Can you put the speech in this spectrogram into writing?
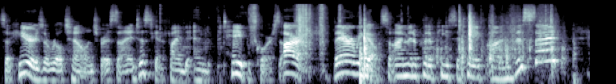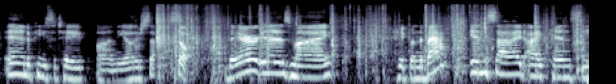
so here's a real challenge for a scientist. Got to find the end of the tape, of course. All right, there we go. So I'm going to put a piece of tape on this side and a piece of tape on the other side. So there is my tape on the back. Inside I can see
